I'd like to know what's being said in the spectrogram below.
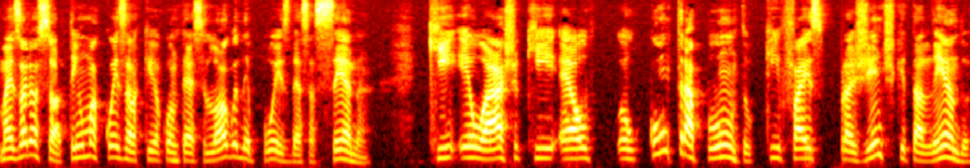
Mas olha só, tem uma coisa que acontece logo depois dessa cena que eu acho que é o, é o contraponto que faz para gente que está lendo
